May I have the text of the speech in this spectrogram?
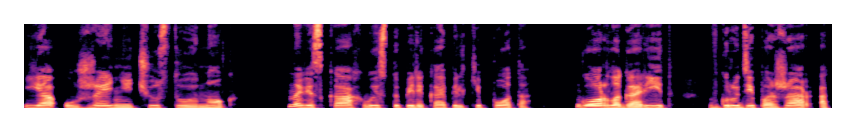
я уже не чувствую ног. На висках выступили капельки пота. Горло горит, в груди пожар от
